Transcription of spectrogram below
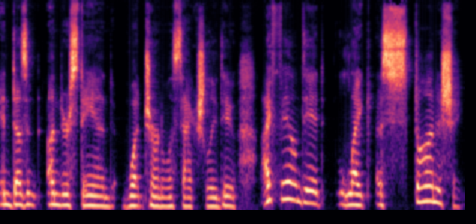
and doesn't understand what journalists actually do. I found it like astonishing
